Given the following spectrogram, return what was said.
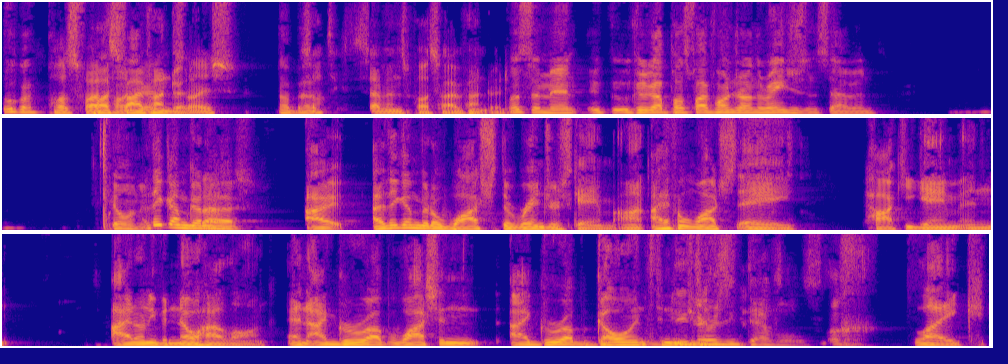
Okay, Plus 500. Plus 500. Nice. not bad. Celtics sevens plus five hundred. Listen, man, we could have got plus five hundred on the Rangers in seven. Killing it. I think I'm gonna. I I think I'm gonna watch the Rangers game. On, I haven't watched a hockey game in I don't even know how long. And I grew up watching. I grew up going to New, New Jersey. Jersey Devils. Ugh. Like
